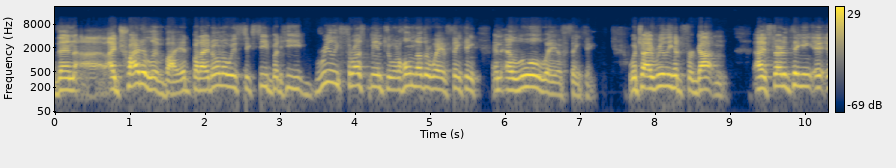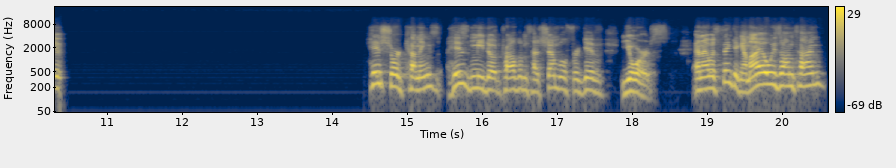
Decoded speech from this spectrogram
then uh, I try to live by it, but I don't always succeed. But he really thrust me into a whole nother way of thinking, an Elul way of thinking, which I really had forgotten. I started thinking it, it, his shortcomings, his midot problems, Hashem will forgive yours. And I was thinking, am I always on time?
